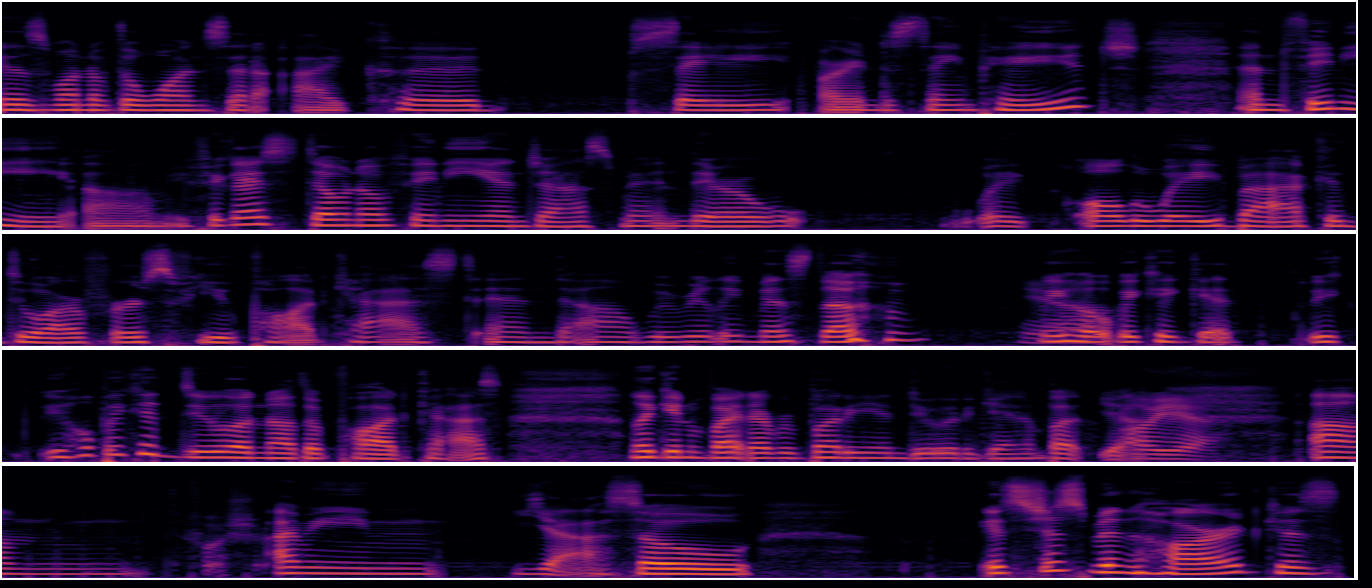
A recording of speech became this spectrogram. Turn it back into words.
is one of the ones that I could say are in the same page, and Finny. Um, if you guys don't know Finny and Jasmine, they're like all the way back into our first few podcasts, and uh, we really miss them. We hope we could get we we hope we could do another podcast, like invite everybody and do it again. But yeah, Oh yeah, um, for sure. I mean, yeah. So it's just been hard because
